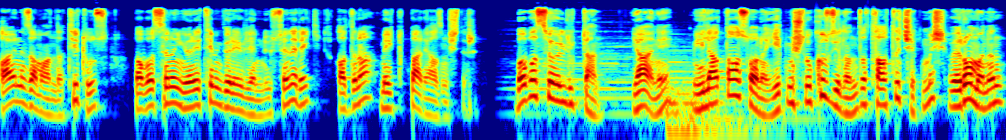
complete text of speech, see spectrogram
Aynı zamanda Titus babasının yönetim görevlerini üstlenerek adına mektuplar yazmıştır. Babası öldükten yani milattan sonra 79 yılında tahta çıkmış ve Roma'nın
